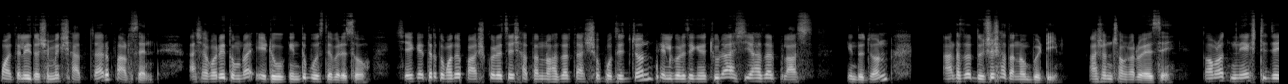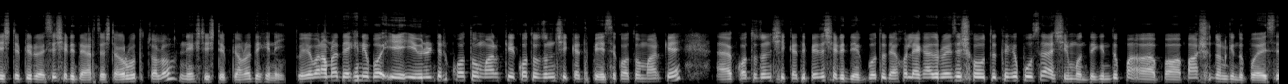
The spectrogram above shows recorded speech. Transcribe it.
পঁয়তাল্লিশ দশমিক সাত চার পার্সেন্ট আশা করি তোমরা এটুকু কিন্তু বুঝতে পেরেছ। সেক্ষেত্রে তোমাদের পাশ করেছে সাতান্ন হাজার চারশো পঁচিশ জন ফেল করেছে কিন্তু চুরাশি হাজার প্লাস কিন্তু জন। আট হাজার দুশো সাতানব্বইটি আসন সংখ্যা রয়েছে। তো আমরা নেক্সট যে স্টেপটি রয়েছে সেটি দেখার চেষ্টা করব। তো চলো নেক্সট স্টেপটি আমরা দেখে নিই। তো এবার আমরা দেখে নিব এই ইউনিটের কত মার্কে কতজন শিক্ষার্থী পেয়েছে, কত মার্কে কতজন শিক্ষার্থী পেয়েছে সেটি দেখব। তো দেখো লেখা রয়েছে সত্তর থেকে পঁচাশির মধ্যে কিন্তু পাঁচশো জন কিন্তু পেয়েছে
